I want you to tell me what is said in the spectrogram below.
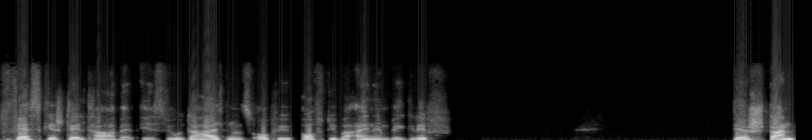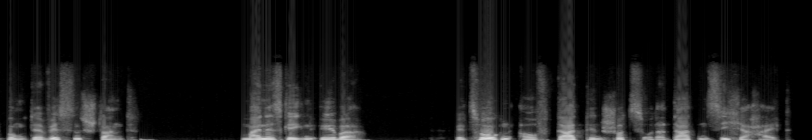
festgestellt habe, ist, wir unterhalten uns oft über einen Begriff. Der Standpunkt, der Wissensstand meines Gegenüber bezogen auf Datenschutz oder Datensicherheit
